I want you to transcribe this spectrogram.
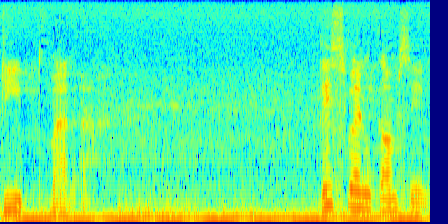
deep manner. This one comes in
